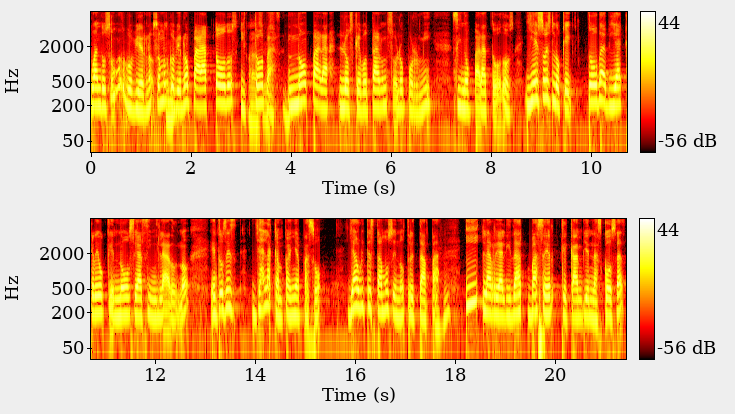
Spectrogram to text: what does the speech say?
cuando somos gobierno, somos gobierno para todos y todas, no para los que votaron solo por mí, sino para todos. Y eso es lo que todavía creo que no se ha asimilado, ¿no? Entonces, ya la campaña pasó, ya ahorita estamos en otra etapa y la realidad va a ser que cambien las cosas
